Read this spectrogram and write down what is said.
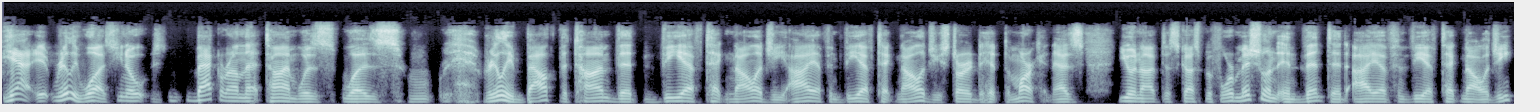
Yeah, it really was. You know, back around that time was was really about the time that VF technology, IF and VF technology started to hit the market. And as you and I've discussed before, Michelin invented IF and VF technology,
